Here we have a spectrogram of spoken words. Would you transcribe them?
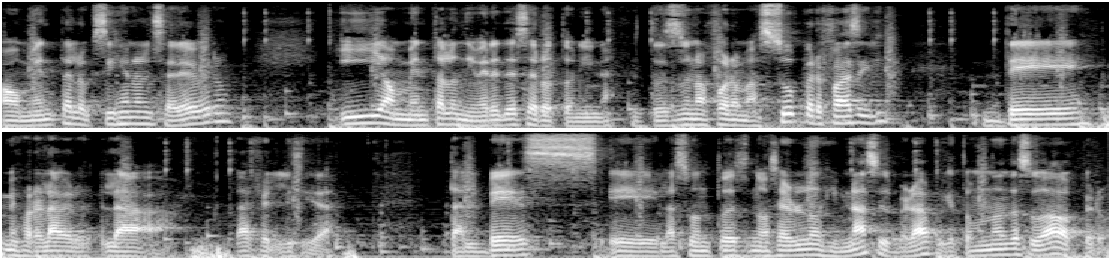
aumenta el oxígeno en el cerebro y aumenta los niveles de serotonina. Entonces es una forma súper fácil de mejorar la, la, felicidad. Tal vez eh, el asunto es no hacerlo en los gimnasios, ¿verdad? Porque todo el mundo anda sudado, pero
